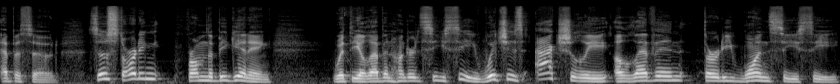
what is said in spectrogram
episode. So, starting from the beginning, with the 1100cc, which is actually 1131cc,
